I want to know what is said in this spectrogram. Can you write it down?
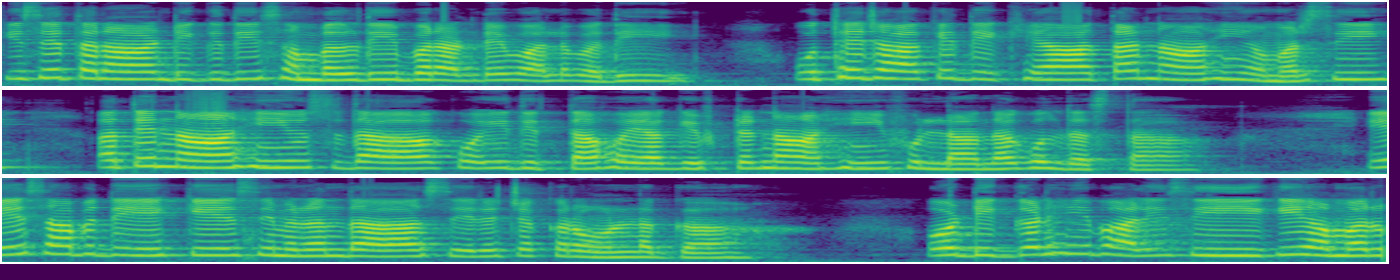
ਕਿਸੇ ਤਰ੍ਹਾਂ ਡਿੱਗਦੀ, ਸੰਭਲਦੀ, ਬਰਾਂਡੇ ਵੱਲ ਵਧੀ। ਉੱਥੇ ਜਾ ਕੇ ਦੇਖਿਆ ਤਾਂ ਨਾ ਹੀ ਅਮਰ ਸੀ ਅਤੇ ਨਾ ਹੀ ਉਸ ਦਾ ਕੋਈ ਦਿੱਤਾ ਹੋਇਆ ਗਿਫਟ ਨਾ ਹੀ ਫੁੱਲਾਂ ਦਾ ਗੁਲਦਸਤਾ। ਇਹ ਸਭ ਦੇਖ ਕੇ ਸਿਮਰਨ ਦਾ ਸਿਰ ਚੱਕਰਾਉਣ ਲੱਗਾ। ਉਹ ਡਿੱਗਣ ਹੀ ਵਾਲੀ ਸੀ ਕਿ ਅਮਰ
